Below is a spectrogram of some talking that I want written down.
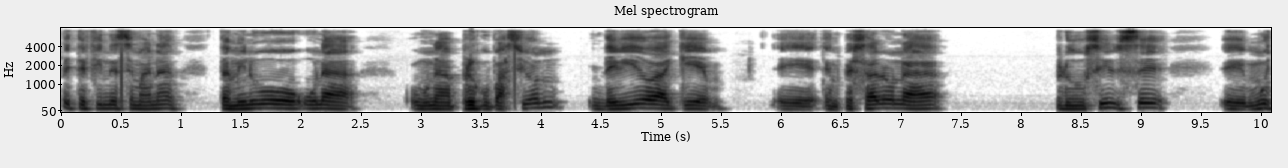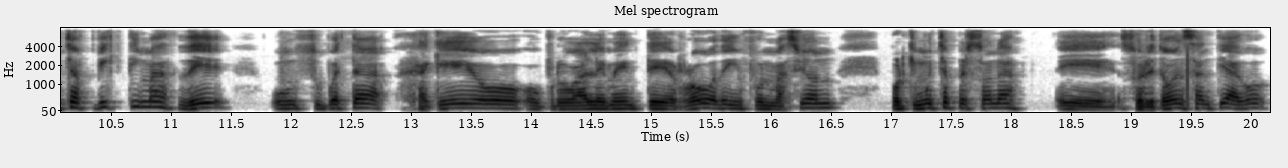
este fin de semana también hubo una, una preocupación debido a que eh, empezaron a producirse eh, muchas víctimas de un supuesto hackeo o probablemente robo de información, porque muchas personas, eh, sobre todo en Santiago,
